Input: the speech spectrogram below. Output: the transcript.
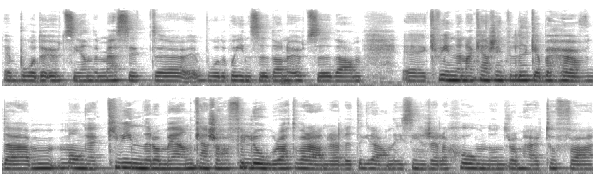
eh, både utseendemässigt, eh, både på insidan och utsidan. Eh, kvinnorna kanske inte är lika behövda. Många kvinnor och män kanske har förlorat varandra lite grann i sin relation under de här tuffa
